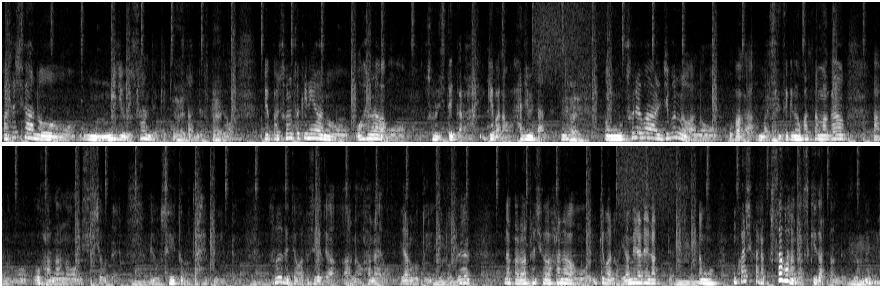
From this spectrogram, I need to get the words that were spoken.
私はあのうん23で結婚したんですけれど、はやっぱりその時にあのお花はもうその時点から生け花を始めたんですね。はい。うん、それは自分のあのおばが、まあ、はい。親戚のおば様が、あのお花の師匠で、うん。え生徒も大学に行ってそれでじゃあ私がじゃああの花をやろうということで、だから私は花はもう生け花をやめられなくて、うん。もう昔から草花が好きだったんですよね、うん。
